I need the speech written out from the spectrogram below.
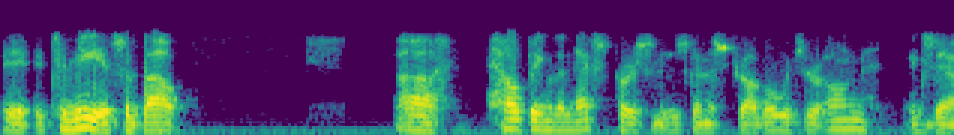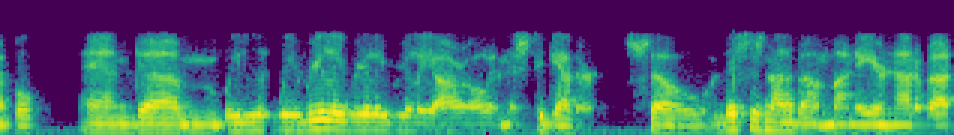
it, to me, it's about uh, helping the next person who's going to struggle with your own example. And um, we we really, really, really are all in this together. So this is not about money or not about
